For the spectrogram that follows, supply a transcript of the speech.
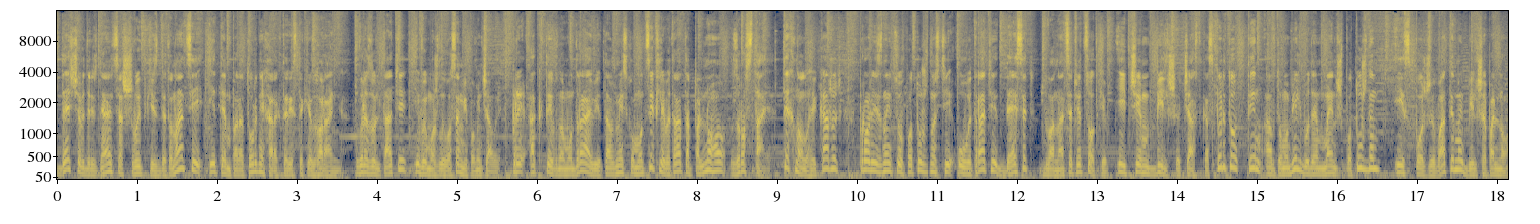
дещо відрізняються швидкість детонації і температурні характеристики згорання. В результаті, і ви можливо самі помічали, при активному драйві та в міському циклі витрата пального зростає. Технологи кажуть про різницю в потужності у витраті 10-12%. І чим більше частка спирту, тим автомобіль буде менш потужним і споживатиме більше пального.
